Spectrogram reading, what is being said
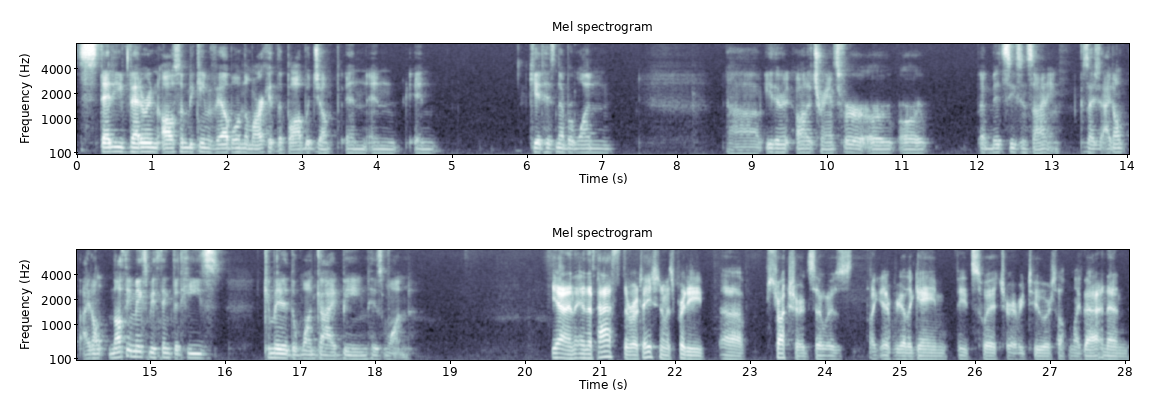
steady veteran all of a sudden became available in the market, that Bob would jump and and and get his number one uh, either on a transfer or or a midseason signing because I, I don't I don't nothing makes me think that he's committed to one guy being his one. Yeah, and in the past, the rotation was pretty uh, structured, so it was like every other game they'd switch or every two or something like that, and then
